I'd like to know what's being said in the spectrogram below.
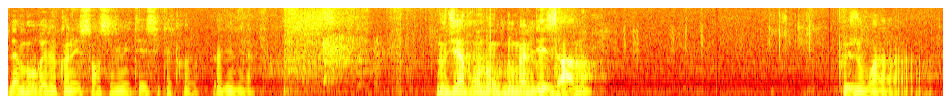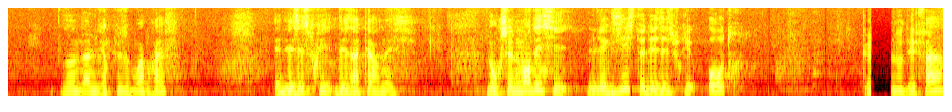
d'amour et de connaissance illimité, cet être lumière. Nous deviendrons donc nous-mêmes des âmes, plus ou moins, dans un avenir plus ou moins bref, et des esprits désincarnés. Donc se demander s'il existe des esprits autres nos défunts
